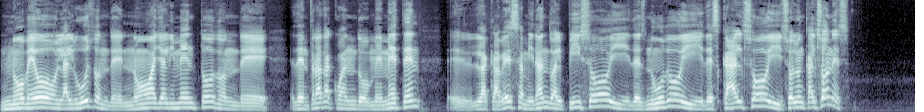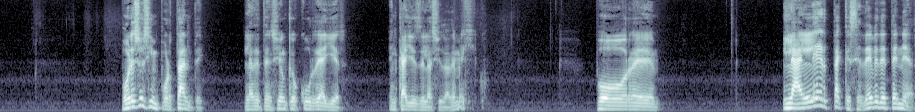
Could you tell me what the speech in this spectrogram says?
no veo la luz, donde no hay alimento, donde de entrada cuando me meten eh, la cabeza mirando al piso y desnudo y descalzo y solo en calzones. Por eso es importante la detención que ocurre ayer en calles de la Ciudad de México. Por eh, la alerta que se debe de tener,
